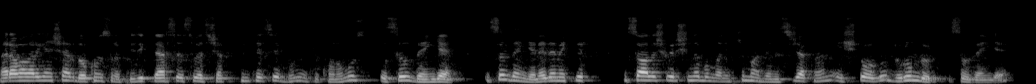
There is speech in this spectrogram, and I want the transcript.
Merhabalar gençler, 9. sınıf fizik dersi ısı ve sıcaklık ünitesi. Bugünkü konumuz ısıl denge. Isıl denge ne demektir? Isı alışverişinde bulunan iki maddenin sıcaklığının eşit olduğu durumdur ısıl denge.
